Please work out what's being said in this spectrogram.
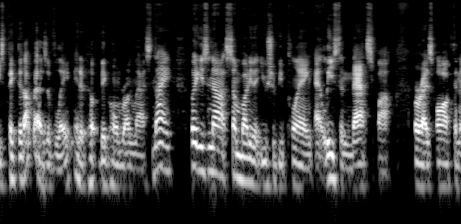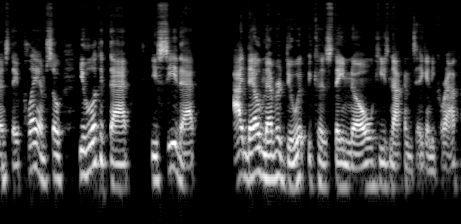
He's picked it up as of late, hit a big home run last night, but he's not somebody that you should be playing, at least in that spot, or as often as they play him. So you look at that, you see that. I, they'll never do it because they know he's not going to take any crap.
